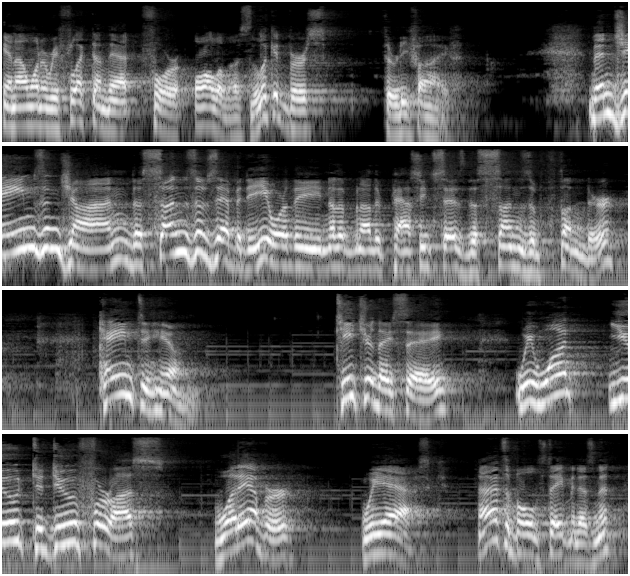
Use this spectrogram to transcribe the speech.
And I want to reflect on that for all of us. Look at verse 35. Then James and John, the sons of Zebedee, or the another, another passage says the sons of thunder, came to him. Teacher, they say, we want you to do for us whatever we ask. Now that's a bold statement, isn't it?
